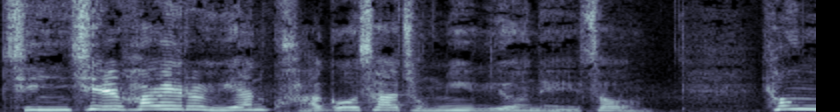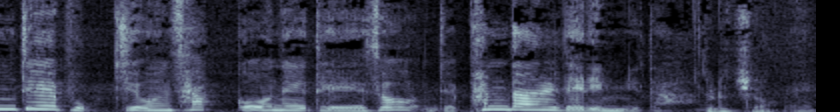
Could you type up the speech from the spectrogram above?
진실 화해를 위한 과거사 정리위원회에서 형제복지원 사건에 대해서 이제 판단을 내립니다. 그렇죠. 네.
